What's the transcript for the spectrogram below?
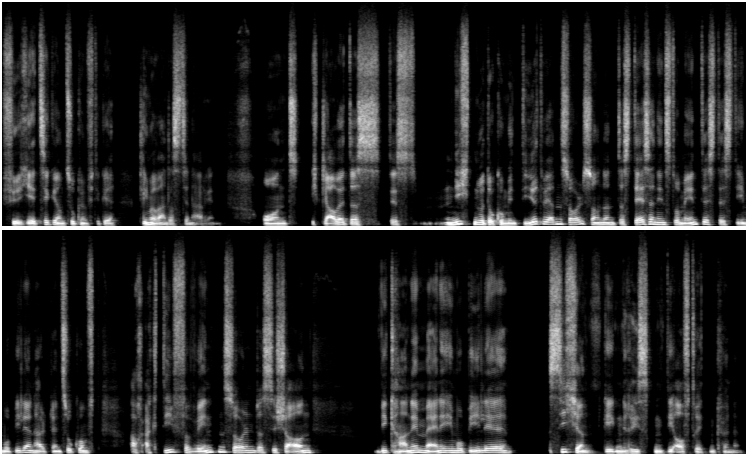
für jetzige und zukünftige Klimawandelszenarien? Und ich glaube, dass das nicht nur dokumentiert werden soll, sondern dass das ein Instrument ist, das die Immobilienhalter in Zukunft auch aktiv verwenden sollen, dass sie schauen, wie kann ich meine Immobilie sichern gegen Risiken, die auftreten können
